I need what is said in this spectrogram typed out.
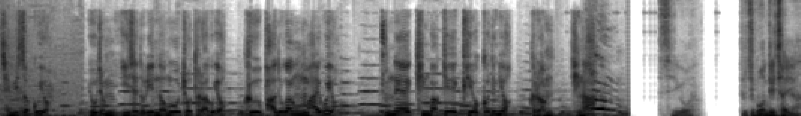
재밌었고요. 요즘 이세돌이 너무 좋더라고요. 그 바두강 말고요. 준내 킹밖에 귀엽거든요. 그럼 킹아 이거, 솔직히 원딜 차이야.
